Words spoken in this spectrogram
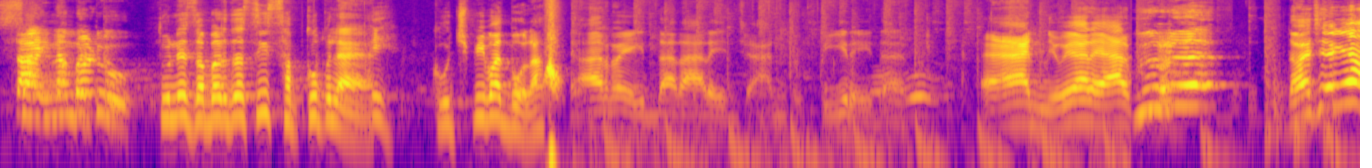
sign number two तूने ज़बरदस्ती सबको पिलाया है। कुछ भी मत बोला। अरे इधर आ रहे जान तू पी रहे इधर। न्यू ईयर यार। दवाई चाहिए क्या?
